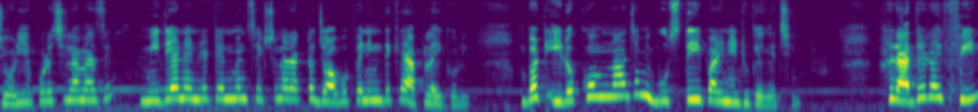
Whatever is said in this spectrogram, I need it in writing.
জড়িয়ে পড়েছিলাম অ্যাজ মিডিয়া অ্যান্ড এন্টারটেনমেন্ট সেকশনের একটা জব ওপেনিং দেখে অ্যাপ্লাই করি। বাট এরকম না যে আমি বুঝতেই পারিনি ঢুকে গেছি। রাদার আই ফিল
